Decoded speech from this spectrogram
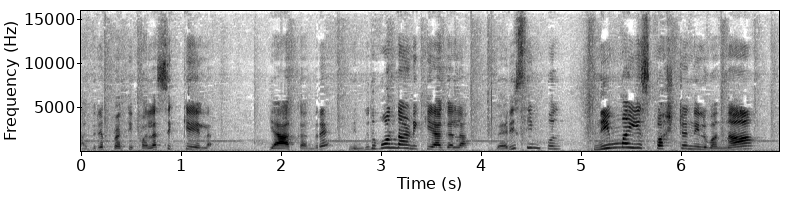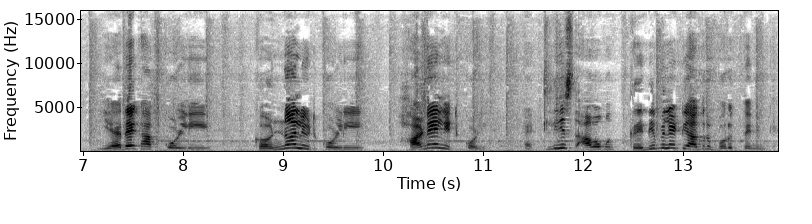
ಆದರೆ ಪ್ರತಿಫಲ ಸಿಕ್ಕೇ ಇಲ್ಲ. ಯಾಕಂದ್ರೆ ನಿಮ್ದು ಹೊಂದಾಣಿಕೆ ಆಗಲ್ಲ ವೆರಿ ಸಿಂಪಲ್ ನಿಮ್ಮ ಈ ಸ್ಪಷ್ಟ ನಿಲುವನ್ನ ಎದೆಗೆ ಹಾಕೊಳ್ಳಿ ಕಣ್ಣಲ್ಲಿ ಇಟ್ಕೊಳ್ಳಿ ಹಣೆಯಲ್ಲಿ ಇಟ್ಕೊಳ್ಳಿ ಅಟ್ಲೀಸ್ಟ್ ಆವಾಗ ಒಂದು ಕ್ರೆಡಿಬಿಲಿಟಿ ಆದ್ರೂ ಬರುತ್ತೆ ನಿಮ್ಗೆ.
